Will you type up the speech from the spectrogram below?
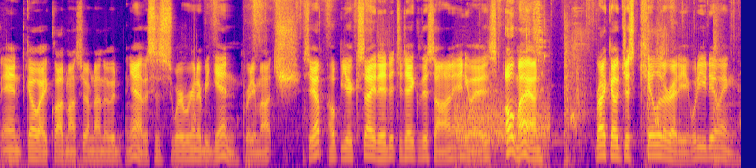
and go away, Cloud Monster. I'm not in the mood. And yeah, this is where we're gonna begin, pretty much. So yep, hope you're excited to take this on. Anyways. Oh, man. Raiko, just kill it already. What are you doing?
